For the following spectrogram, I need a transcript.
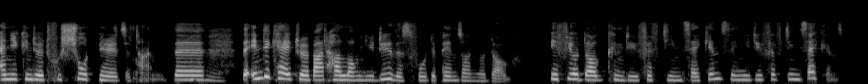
and you can do it for short periods of time. The mm-hmm. the indicator about how long you do this for depends on your dog if your dog can do 15 seconds, then you do 15 seconds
